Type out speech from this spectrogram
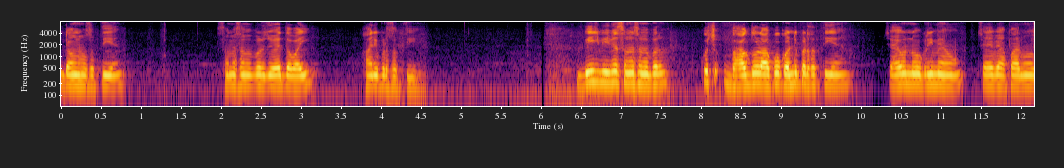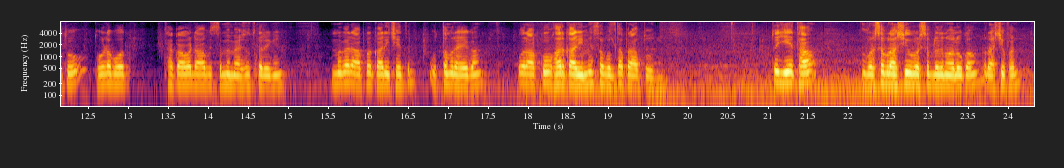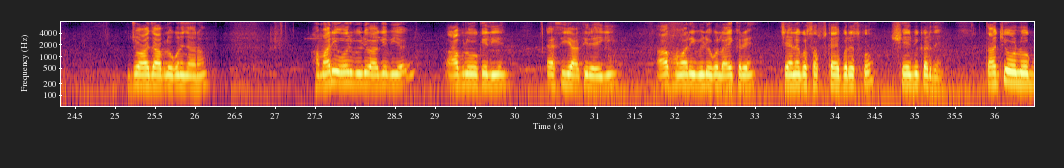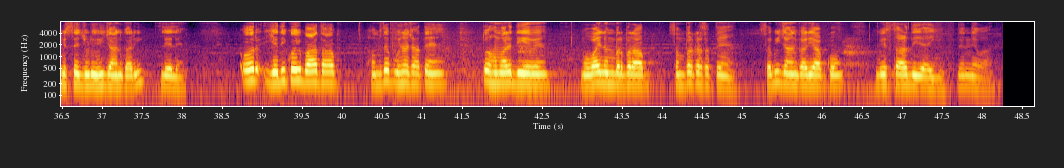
डाउन हो सकती है। समय समय पर जो है दवाई खानी पड़ सकती है। बीच बीच में समय समय पर कुछ भाग दौड़ आपको करनी पड़ सकती है। चाहे वो नौकरी में हो, चाहे व्यापार में हो तो थोड़ा बहुत थकावट आप इस समय महसूस करेंगे। मगर आपका कार्य क्षेत्र उत्तम रहेगा और आपको हर कार्य में सफलता प्राप्त होगी। तो ये था वर्षभ राशि और वर्षभ लगन वालों का राशिफल, जो आज आप लोगों ने जाना। हमारी और वीडियो आगे भी आप लोगों के लिए ऐसी ही आती रहेगी। आप हमारी वीडियो को लाइक करें, चैनल को सब्सक्राइब करें, इसको शेयर भी कर दें, ताकि और लोग भी इससे जुड़ी हुई जानकारी ले लें। और यदि कोई बात आप हमसे पूछना चाहते हैं तो हमारे दिए हुए मोबाइल नंबर पर आप संपर्क कर सकते हैं। सभी जानकारी आपको विस्तार दी जाएगी। धन्यवाद।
